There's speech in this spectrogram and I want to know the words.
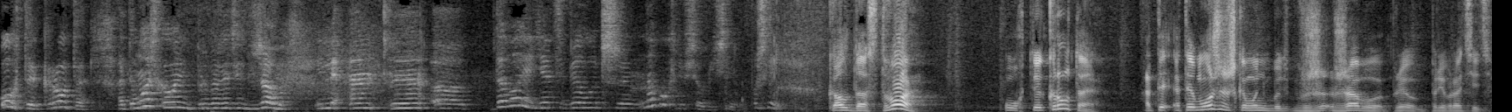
Ух ты, круто! А ты можешь кого-нибудь превратить в жабу? Или, эм, э, э, давай я тебе лучше на кухне все объясню. Пошли. Колдовство? Ух ты, круто! А ты, а ты можешь кого-нибудь в жабу пре- превратить?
